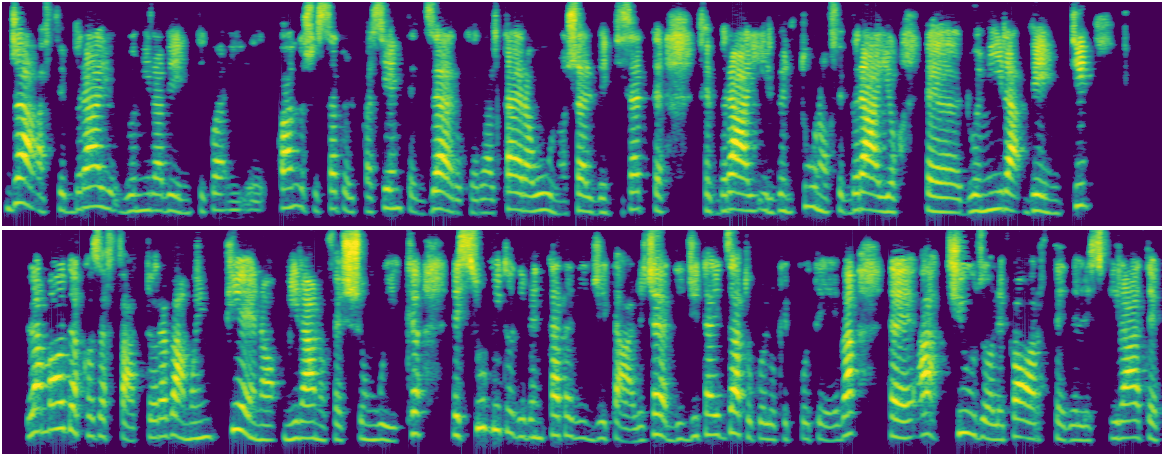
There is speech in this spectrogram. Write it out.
già a febbraio febbraio 2020, eh, quando c'è stato il paziente zero, che in realtà era uno, cioè il 27 febbraio, il 21 febbraio eh, 2020, la moda cosa ha fatto? Eravamo in pieno Milano Fashion Week e subito diventata digitale, cioè ha digitalizzato quello che poteva, eh, ha chiuso le porte delle sfilate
